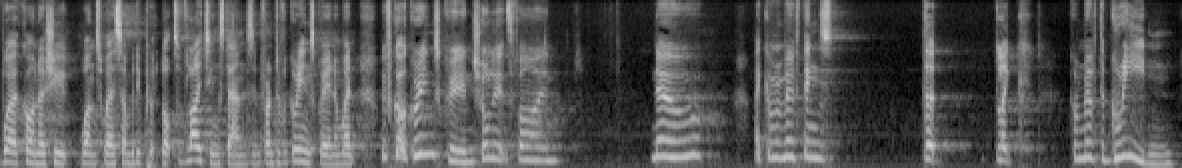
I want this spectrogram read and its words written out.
work on a shoot once where somebody put lots of lighting stands in front of a green screen and went, "We've got a green screen. Surely it's fine." No, I can remove things that, like, can remove the green,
